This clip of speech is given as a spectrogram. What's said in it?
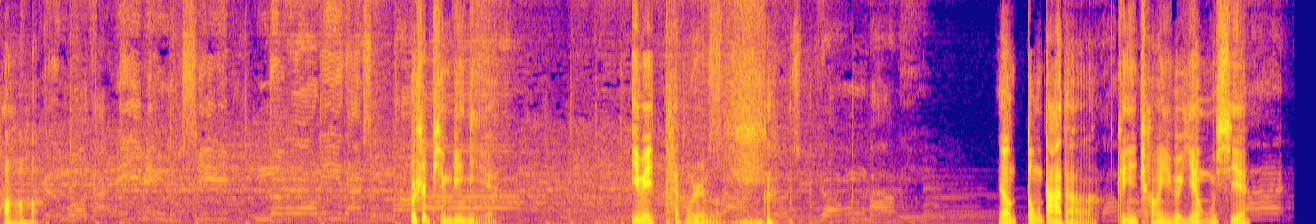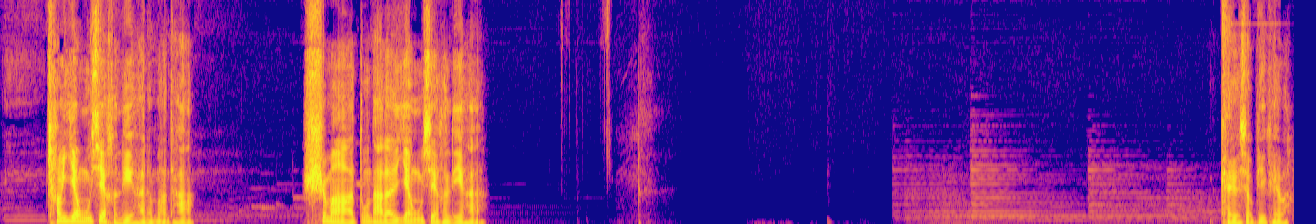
好好好，不是屏蔽你，因为太多人了，让东大大给你唱一个《燕无歇》，唱《燕无歇》很厉害的吗？他是吗？东大的《燕无歇》很厉害。开个小 PK 吧，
